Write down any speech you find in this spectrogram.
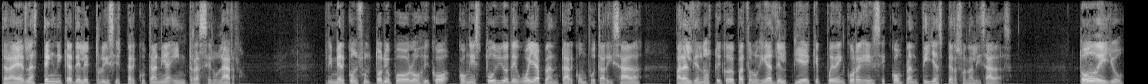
traer las técnicas de electrolisis percutánea intracelular. Primer consultorio podológico con estudio de huella plantar computarizada para el diagnóstico de patologías del pie que pueden corregirse con plantillas personalizadas. Todo ello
